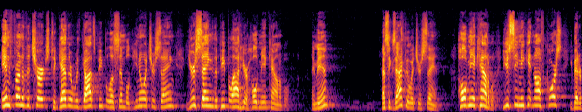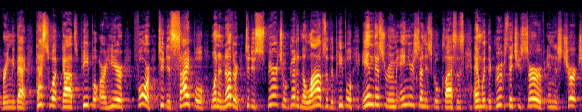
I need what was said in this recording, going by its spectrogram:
in front of the church together with God's people assembled, you know what you're saying? You're saying to the people out here, hold me accountable. Amen? That's exactly what you're saying. Hold me accountable. You see me getting off course, you better bring me back. That's what God's people are here for to disciple one another, to do spiritual good in the lives of the people in this room, in your Sunday school classes, and with the groups that you serve in this church,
